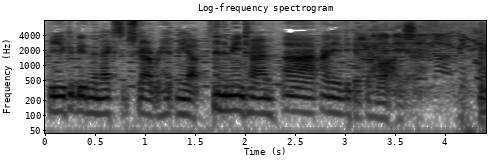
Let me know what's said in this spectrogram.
But you could be the next subscriber. Hit me up. In the meantime, uh, I need to get the hell out of here.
